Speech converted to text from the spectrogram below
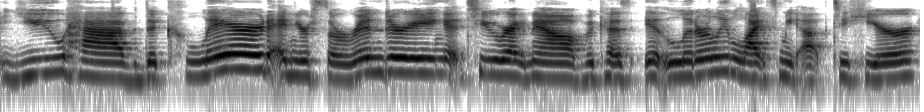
you have declared and you're surrendering to right now because it literally lights me up to hear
